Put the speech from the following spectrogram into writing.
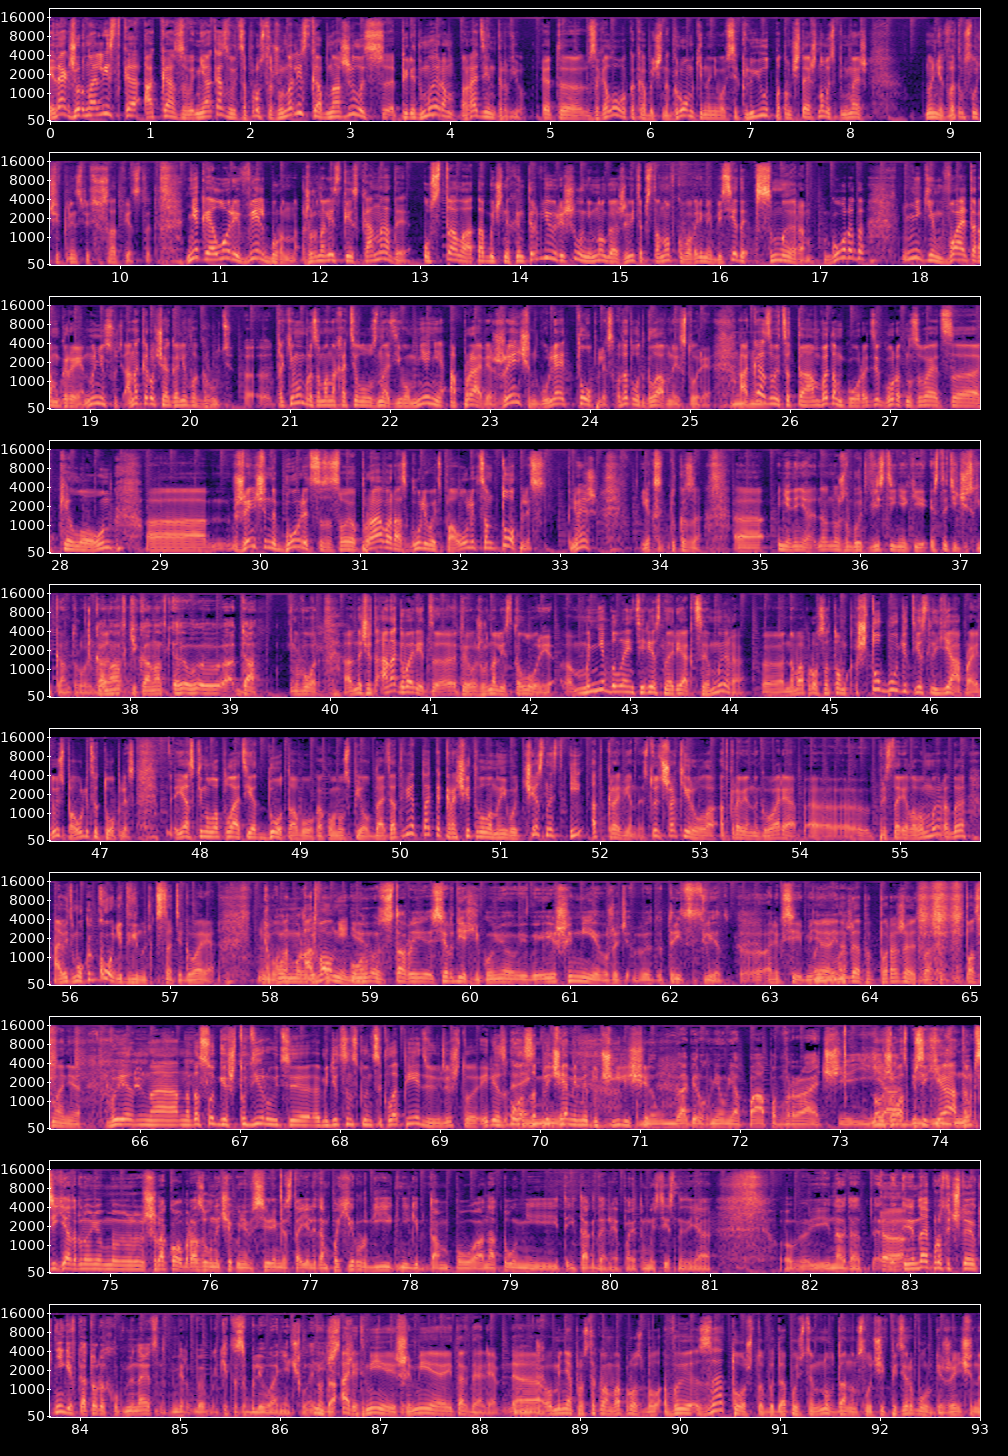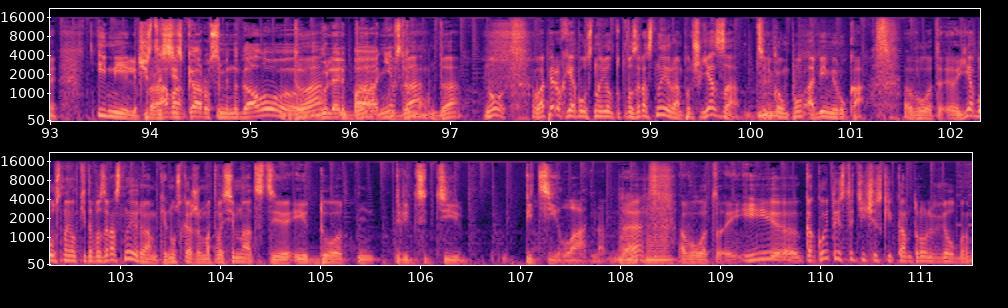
Итак, журналистка оказывается, не оказывается, просто журналистка обнажилась перед мэром ради интервью. Это заголовок, как обычно, громкий, на него все клюют, потом читаешь новость, понимаешь, ну нет, в этом случае, в принципе, все соответствует. Некая Лори Вельбурн, журналистка из Канады, устала от обычных интервью и решила немного оживить обстановку во время беседы с мэром города, неким Вальтером Греем. Ну не суть. Она, короче, оголила грудь. Э, Таким образом, она хотела узнать его мнение о праве женщин гулять топлес. Вот это вот главная история. Оказывается, там, в этом городе, город называется Келоун, э, женщины борются за свое право разгуливать по улицам топлес. Понимаешь? Я, кстати, только за. Э, Не-не-не, нам нужно будет ввести некий эстетический контроль. да? Канадки, канадки. э, э, Да. Вот. А, Значит, она говорит, э, это журналистка Лори, мне была интересна реакция мэра э, на вопрос о том, что будет, если я пройдусь по улице Топлес. Я скинула платье до того, как он успел дать ответ, так как рассчитывала на его честность и откровенность. То есть шокировала, откровенно говоря, э, престарелого мэра, да, а ведь мог и кони двинуть, кстати говоря. Так Вот, он, может от быть, волнения. он старый сердечник, у него ишемия уже э, 30 лет. Э, Алексей, меня Понимаешь? иногда поражают ваши познания. Вы на, на досуге штудируете медицинскую энциклопедию или что? Или у вас за нет. плечами медучилище? Ну, во-первых, у меня, у меня папа врач. Но он я же у вас психиатр. Ну, психиатр, ну, ну, широко образованный человек, у него все время стояли там по хирургии книги, там по анатомии и, и так далее. Поэтому, естественно, я э, иногда... Э, Иногда я просто читаю книги, в которых упоминаются, например, какие-то заболевания Ну человеческие. да, аритмия, ишемия и так далее. Да. У меня просто к вам вопрос был. Вы за то, чтобы, допустим, ну, в данном случае в Петербурге женщины имели Чисто право... с карусами наголо Да, гуляли да, по Невскому. Да, да. Ну, во-первых, я бы установил тут возрастные рамки, потому что я за, целиком пол- обеими рука. Вот. Э, Я бы установил какие-то возрастные рамки, ну, скажем, от 18 и до м, 35, ладно, да? Вот. И э, какой-то эстетический контроль ввел бы.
